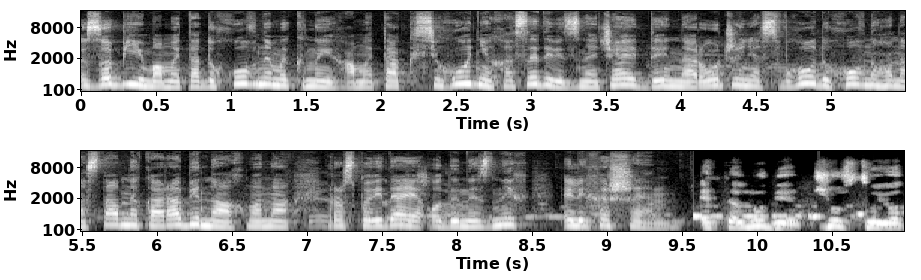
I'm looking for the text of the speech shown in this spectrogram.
З обіймами та духовними книгами. Так сьогодні хасиди відзначають день народження свого духовного наставника Рабі Нахмана, розповідає один із них Еліхешен. это люди чувствуют,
